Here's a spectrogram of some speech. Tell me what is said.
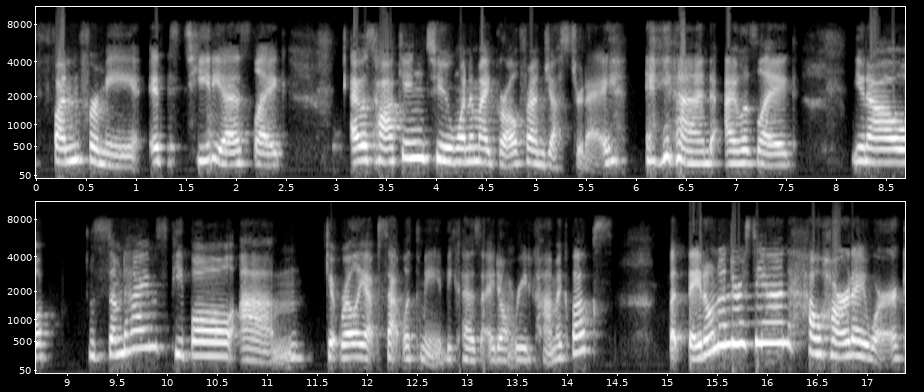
fun for me. It's tedious. Like i was talking to one of my girlfriends yesterday and i was like you know, sometimes people um, get really upset with me because I don't read comic books, but they don't understand how hard I work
